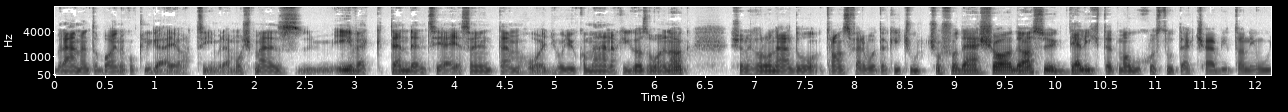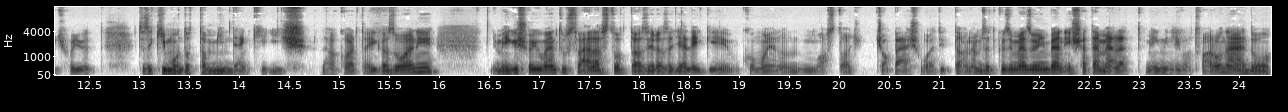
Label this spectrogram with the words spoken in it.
ráment a bajnokok ligája címre. Most már ez évek tendenciája szerintem, hogy, hogy ők a mának igazolnak, és ennek a Ronaldo transfer volt a kicsúcsosodása, de az, hogy ők deliktet magukhoz tudták csábítani úgy, hogy őt, azért kimondottan mindenki is le akarta igazolni. Mégis a Juventus választotta, azért az egy eléggé komolyan asztal csapás volt itt a nemzetközi mezőnyben, és hát emellett még mindig ott van Ronaldo,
